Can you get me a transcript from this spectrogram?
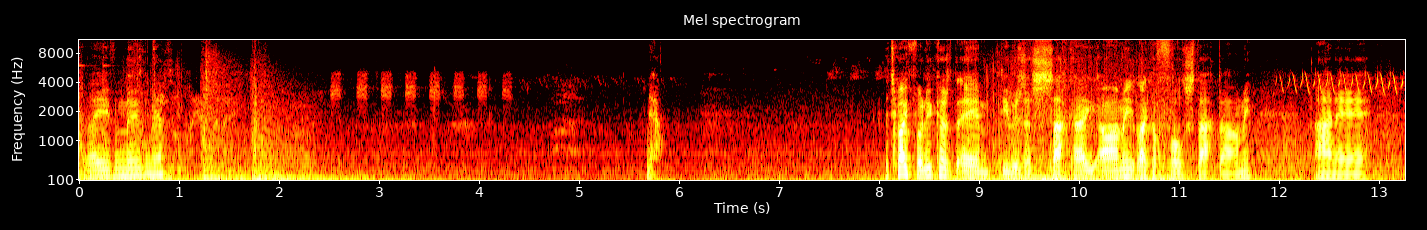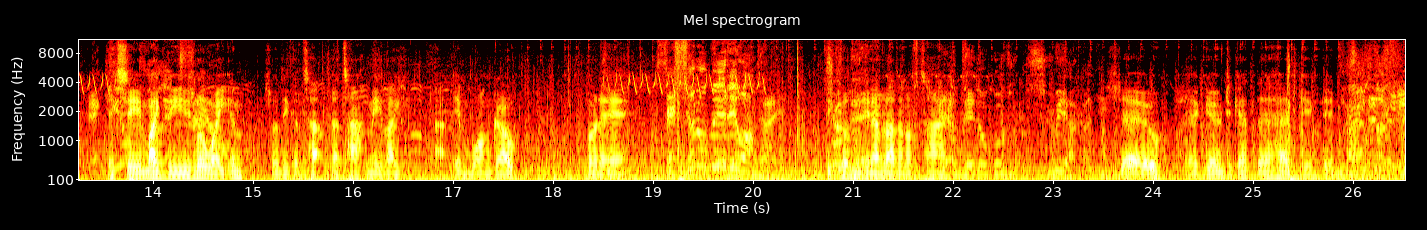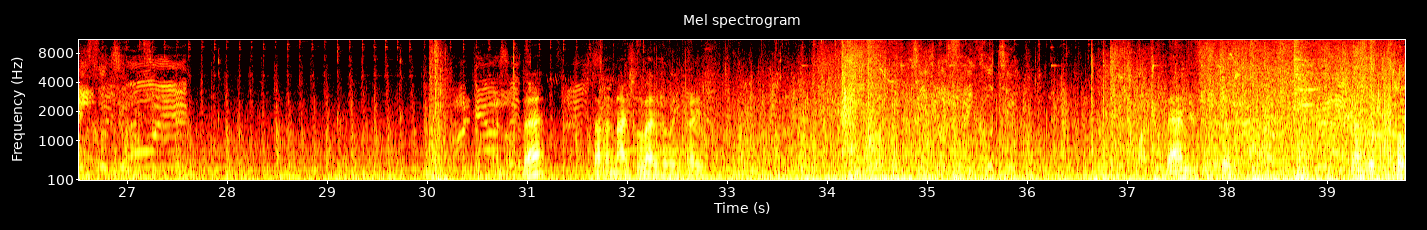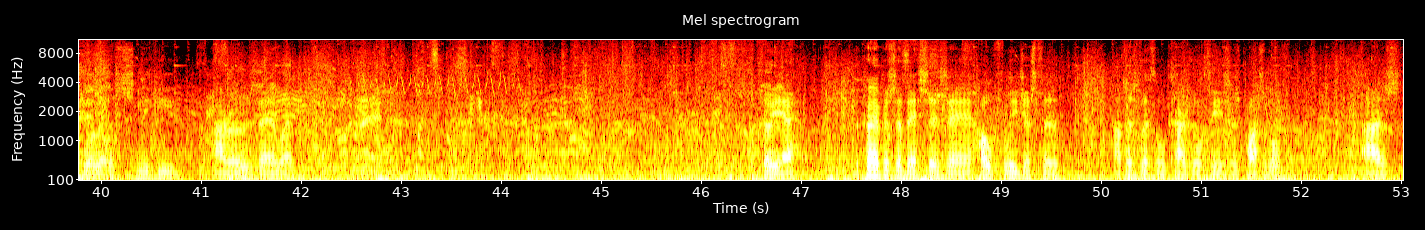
Are they even moving yet? Quite funny because um, there was a Sakai army, like a full stacked army, and uh, it seemed like these were waiting so they could attack me like uh, in one go, but uh, they couldn't. They never had enough time. So they're going to get their head kicked in. And over there, is that a nice leisurely pace? Then just a couple of little sneaky arrows their way. So yeah, the purpose of this is uh, hopefully just to have as little casualties as possible. As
